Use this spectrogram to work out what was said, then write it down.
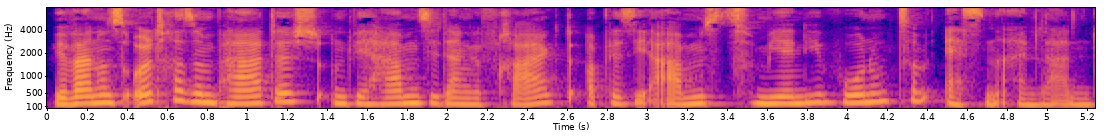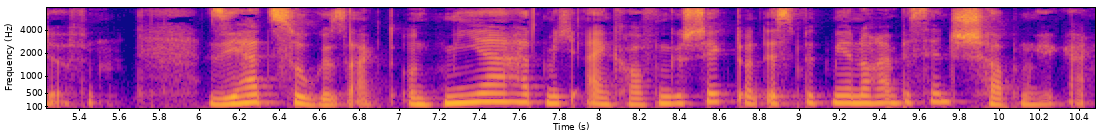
Wir waren uns ultra sympathisch und wir haben sie dann gefragt, ob wir sie abends zu mir in die Wohnung zum Essen einladen dürfen. Sie hat zugesagt und Mia hat mich einkaufen geschickt und ist mit mir noch ein bisschen shoppen gegangen.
